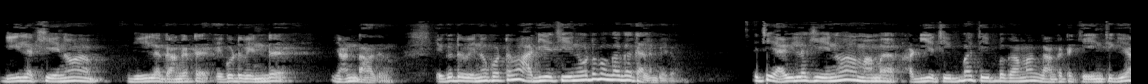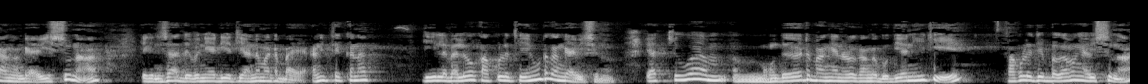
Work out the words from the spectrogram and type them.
ගිහිල්ලා කියනවා ගිහිල්ලා ගඟට එගොඩ වෙන්න යන්න හදනවා. එගොඩ වෙනකොටම අඩිය තියෙනකොටම ගඟ කැළඹෙනවා. ඉතින් ඇවිල්ලා කියනවා මම අඩිය තිබ්බා තිබ්බ ගමන් ගඟට කේන්ති ගියා ගඟ ඇවිස්සුනා. ඒක නිසා දෙවෙනි අඩිය තියන්න මට බයයි. අනිත් එක්කනත් ගිහිල්ලා බැලුවා කකුල තියෙනකොට ගඟ ඇවිස්සුනවා. එයාත් කිව්වා හොඳට මං යනකොට ගඟ බුදියන් හිටියේ කකුල තිබ්බ ගමන් ඇවිස්සුනා.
